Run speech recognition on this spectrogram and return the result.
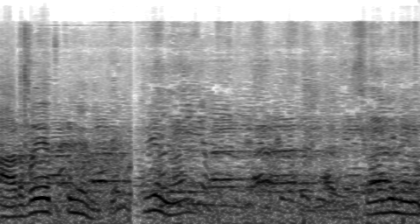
ఆడపోయి ఎత్తుకునేది. స్వామి నేను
